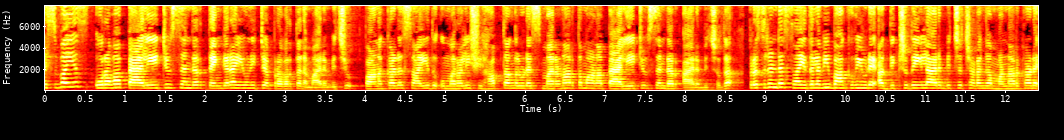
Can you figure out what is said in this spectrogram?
S Y S Urava palliative centre Thenkara unit പ്രവർത്തനം ആരംഭിച്ചു. പാണക്കാട് സയ്യിദ് ഉമറലി ഷിഹാബ് തങ്ങളുടെ സ്മരണാർത്ഥമാണ് പാലിയേറ്റീവ് സെന്റർ ആരംഭിച്ചത്. പ്രസിഡന്റ് സൈദലവി ബാഗ്വിയുടെ അധ്യക്ഷതയിൽ ആരംഭിച്ച ചടങ്ങ് മണ്ണാർക്കാട്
